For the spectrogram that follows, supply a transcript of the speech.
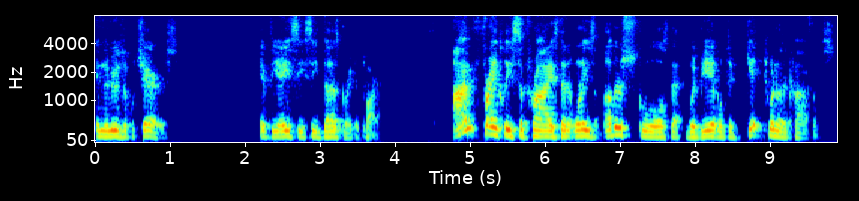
in the musical chairs if the ACC does break apart. I'm frankly surprised that at one of these other schools that would be able to get to another conference,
